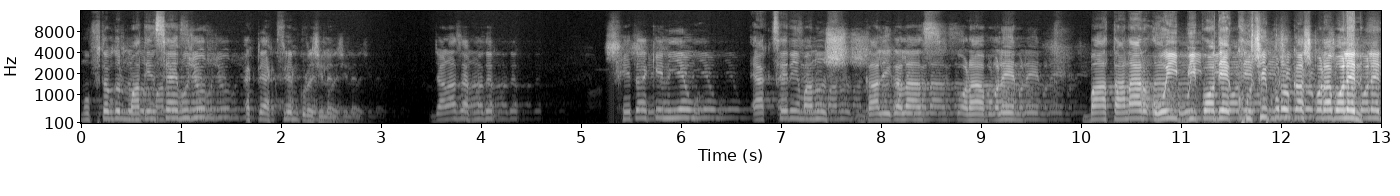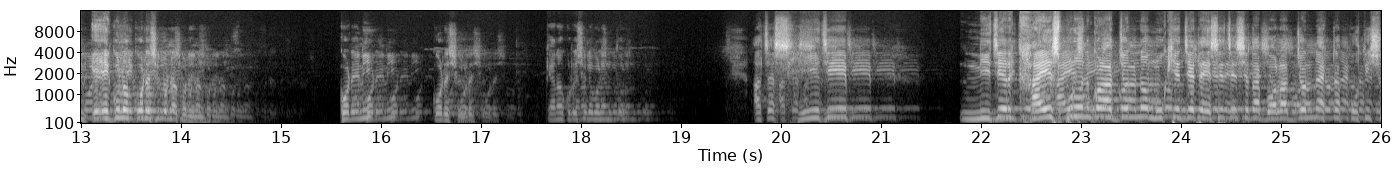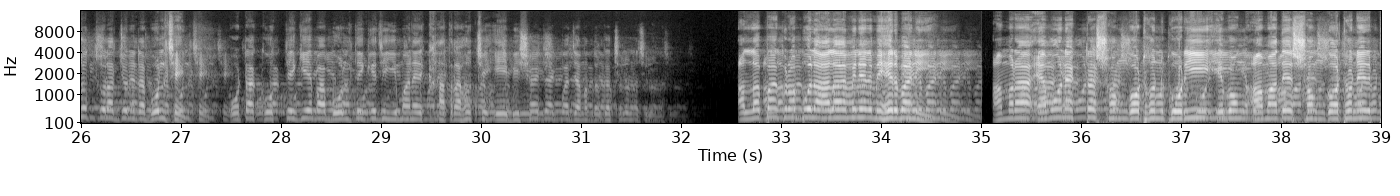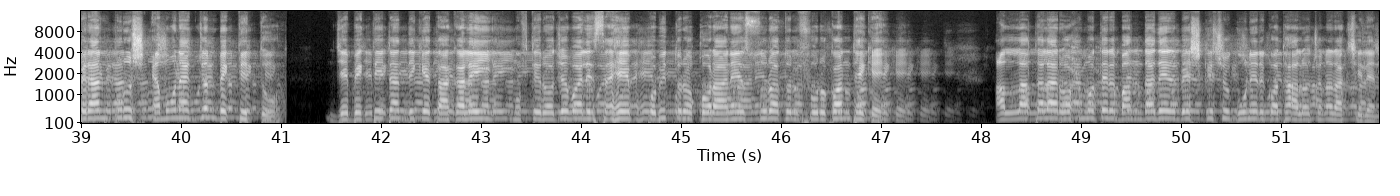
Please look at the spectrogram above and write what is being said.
মুফতি আব্দুল মাতিন সাহেব হুজুর একটা অ্যাক্সিডেন্ট করেছিলেন। জানা আছে আপনাদের? সেটাকে নিয়েও এক শ্রেণি মানুষ গালিগালাজ করা বলেন বা তানার ওই বিপদে খুশি প্রকাশ করা বলেন। এগুলো করেছিল না করেনি? করেনি? করেছিল। কেন করেছিল বলেন তো? আচ্ছা সে যে নিজের খায়েশ পূরণ করার জন্য মুখে যেটা এসেছে সেটা বলার জন্য একটা প্রতিশোধ করার জন্য এটা বলছে। ওটা করতে গিয়ে বা বলতে গিয়ে যে ইমানের খাতরা হচ্ছে এই বিষয়টা একবার জানার দরকার ছিল না ছিল না। আল্লাহ পাক রব্বুল আলামিনের মেহেরবানি। আমরা এমন একটা সংগঠন করি এবং আমাদের সংগঠনের প্রাণ পুরুষ এমন একজন ব্যক্তিত্ব। যে ব্যক্তিটার দিকে তাকালেই মুফতি রজব আলী সাহেব পবিত্র কোরআনে সুরাতুল ফুরকান থেকে। আল্লাহ তালা রহমতের বান্দাদের বেশ কিছু গুণের কথা আলোচনা রাখছিলেন।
